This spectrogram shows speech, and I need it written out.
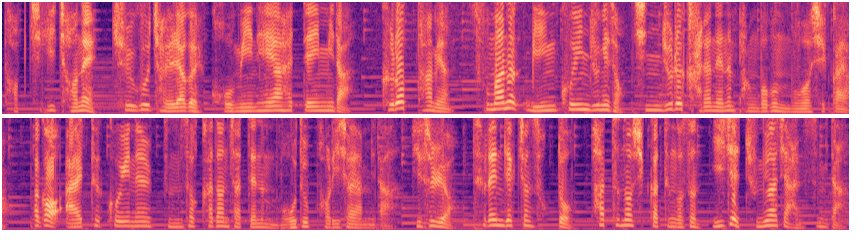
덮치기 전에 출구 전략을 고민해야 할 때입니다. 그렇다면 수많은 민코인 중에서 진주를 가려내는 방법은 무엇일까요? 과거 알트코인을 분석하던 잣대는 모두 버리셔야 합니다. 기술력, 트랜잭션 속도, 파트너십 같은 것은 이제 중요하지 않습니다.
